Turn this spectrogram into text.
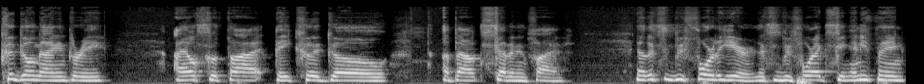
could go nine and three. I also thought they could go about seven and five. Now this is before the year. This is before I'd seen anything.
